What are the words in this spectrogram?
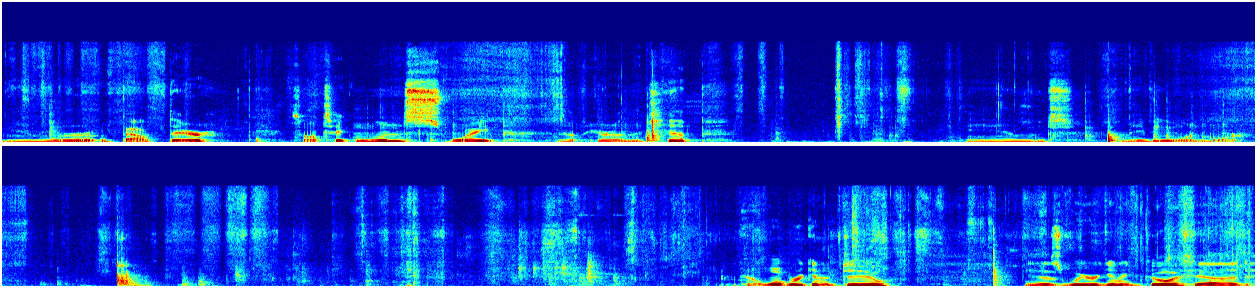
And we're about there. So I'll take one swipe out here on the tip and maybe one more. Now what we're going to do is we're going to go ahead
